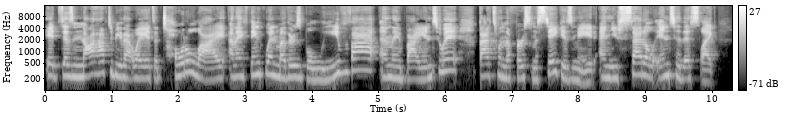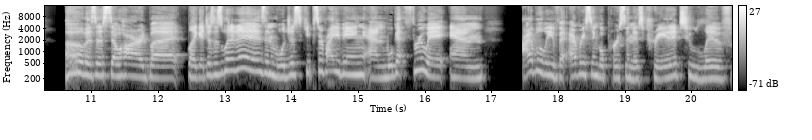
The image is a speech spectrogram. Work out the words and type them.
It does not have to be that way. It's a total lie. And I think when mothers believe that and they buy into it, that's when the first mistake is made. And you settle into this, like, oh, this is so hard, but like, it just is what it is. And we'll just keep surviving and we'll get through it. And, I believe that every single person is created to live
